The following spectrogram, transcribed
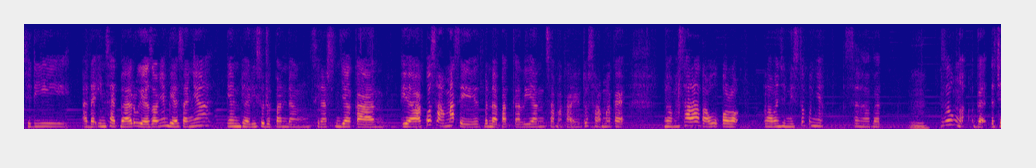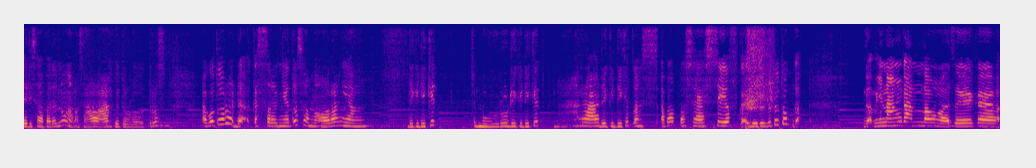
Jadi ada insight baru ya. Soalnya biasanya yang dari sudut pandang sinar senja kan. Ya aku sama sih pendapat kalian sama kalian itu sama kayak nggak masalah tahu kalau lawan jenis tuh punya sahabat. Hmm. itu nggak nggak jadi sahabatan tuh nggak masalah gitu loh. Terus aku tuh rada keselnya tuh sama orang yang dikit-dikit cemburu dikit-dikit marah dikit-dikit langsung apa posesif kayak gitu-gitu tuh nggak nggak menyenangkan tau nggak sih? Kayak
